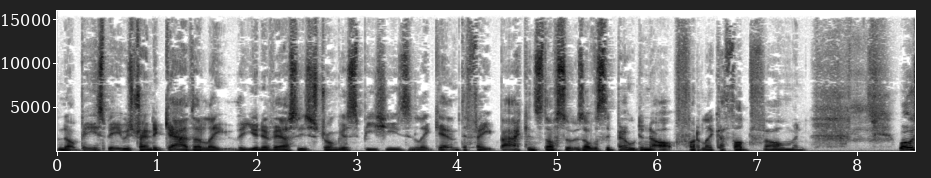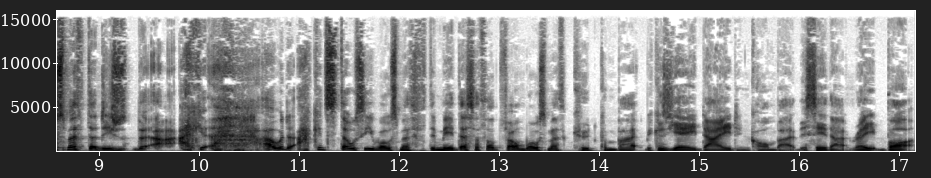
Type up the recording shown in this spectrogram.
Not base, but he was trying to gather like the universe's strongest species and like get them to fight back and stuff. So it was obviously building it up for like a third film. And Will Smith did his. I, I would. I could still see Will Smith if they made this a third film. Will Smith could come back because yeah, he died in combat. They say that, right? But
